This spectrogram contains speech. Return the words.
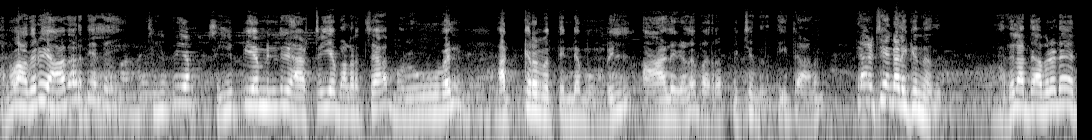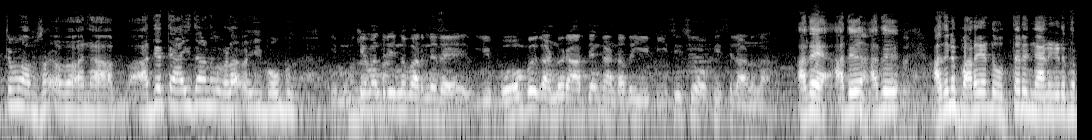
അപ്പോൾ അതൊരു യാഥാർത്ഥ്യമല്ലേ? C P M C P എമ്മിന്റെ രാഷ്ട്രീയ വളർച്ച മുഴുവൻ അക്രമത്തിന്റെ മുമ്പിൽ ആളുകളെ വിറപ്പിച്ച് നിർത്തിയിട്ടാണ് രാഷ്ട്രീയം കളിക്കുന്നത്. അതിൽ അത് അവരുടെ ഏറ്റവും അവസ- ആദ്യത്തെ ആയുധമാണ് ഈ ബോംബ്. ഈ മുഖ്യമന്ത്രി എന്ന് പറഞ്ഞത് ഈ ബോംബ് കണ്ണൂർ ആദ്യം കണ്ടത് ഈ ഡി സി സി ഓഫീസിലാണെന്നാണ്. അതെ അത് അത് അതിന് പറയേണ്ട ഉത്തരം ഞാൻ ഇവിടുന്ന്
